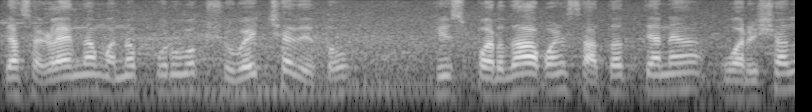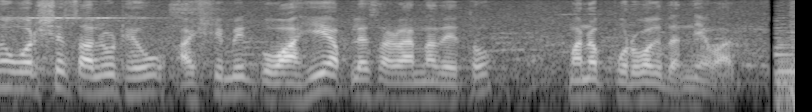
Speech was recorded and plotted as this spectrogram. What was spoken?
त्या सगळ्यांना मनपूर्वक शुभेच्छा देतो. ही स्पर्धा आपण सातत्यानं वर्षानुवर्ष चालू ठेवू अशी मी ग्वाही आपल्या सगळ्यांना देतो. मनपूर्वक धन्यवाद.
